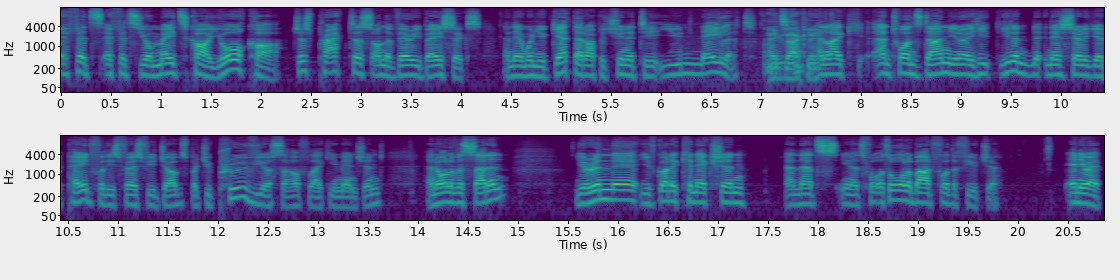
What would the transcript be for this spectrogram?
if it's if it's your mate's car, your car, just practice on the very basics, and then when you get that opportunity, you nail it. exactly, And like Antoine's done, you know, he he didn't necessarily get paid for these first few jobs, but you prove yourself, like you mentioned, and all of a sudden, you're in there. You've got a connection, and that's you know, it's for, it's all about for the future. Anyway,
